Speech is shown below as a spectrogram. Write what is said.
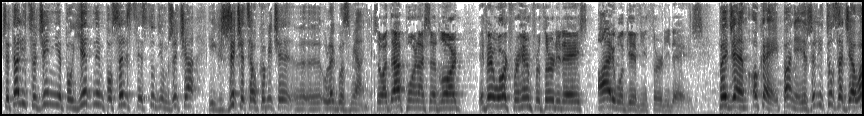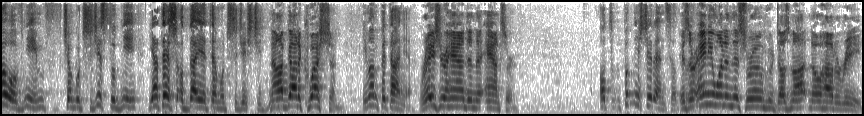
czytali codziennie po jednym poselstwie studium życia, ich życie całkowicie y, y, uległo zmianie. So at that point, I said, Lord, if it worked for him for 30 days, I will give you 30 days. Powiedziałem, okej, panie, jeżeli to zadziałało w nim w ciągu 30 dni, ja też oddaję temu 30 dni. Now I've got a question. I mam pytanie. Raise your hand in the answer. Od, podnieście ręce. Is there anyone in this room who does not know how to read?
